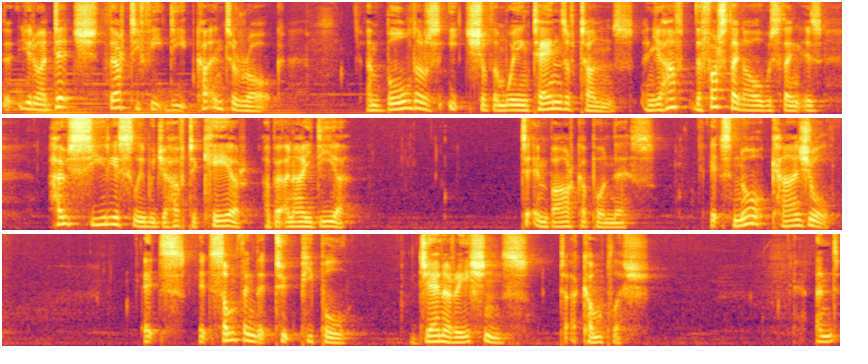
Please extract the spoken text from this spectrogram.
the, you know, a ditch 30 feet deep, cut into rock, and boulders, each of them weighing tens of tons. And you have, the first thing I always think is, how seriously would you have to care about an idea to embark upon this? It's not casual. It's it's something that took people generations to accomplish. And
